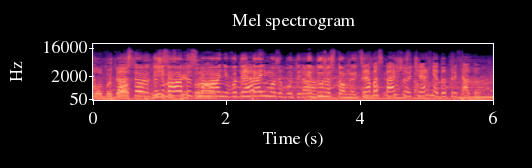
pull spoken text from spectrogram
було би класно. Просто дуже багато змагань в один день може бути і дуже стомлюється. Треба з діти, 1 червня до 30-го.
